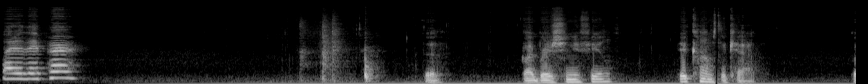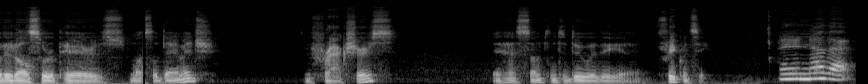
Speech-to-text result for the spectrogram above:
Why do they purr? The vibration you feel? It calms the cat. But it also repairs muscle damage and fractures. It has something to do with the uh, frequency. I didn't know that.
